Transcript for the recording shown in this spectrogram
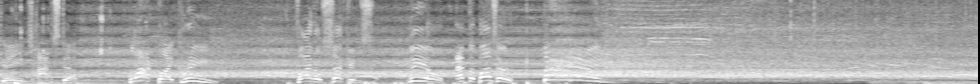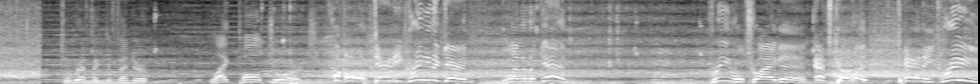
James hot step, blocked by Green. Final seconds. Neal at the buzzer. Bang! Terrific defender like Paul George. Oh, Danny Green again. Leonard again. Green will try again. It's good. Danny Green.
